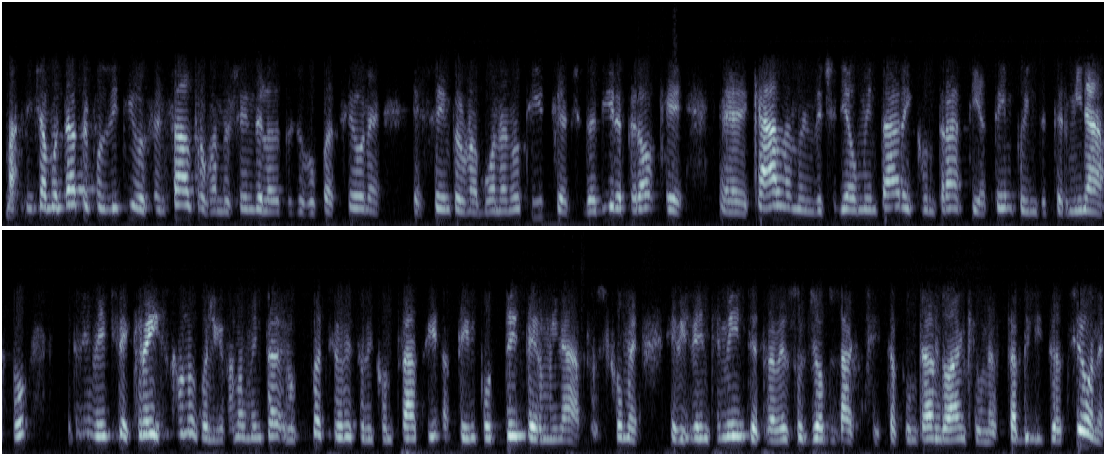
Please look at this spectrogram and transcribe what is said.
Ma diciamo il dato è positivo, senz'altro quando scende la disoccupazione è sempre una buona notizia, c'è da dire però che eh, calano invece di aumentare i contratti a tempo indeterminato invece crescono, quelli che fanno aumentare l'occupazione sono i contratti a tempo determinato, siccome evidentemente attraverso il Jobs Act si sta puntando anche una stabilizzazione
